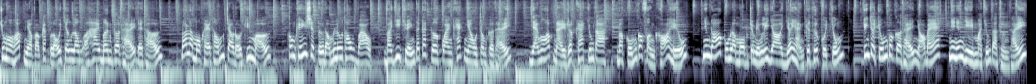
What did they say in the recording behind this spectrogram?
chúng hô hấp nhờ vào các lỗ chân lông ở hai bên cơ thể để thở. Đó là một hệ thống trao đổi khí mở, không khí sẽ tự động lưu thông vào và di chuyển tới các cơ quan khác nhau trong cơ thể. Dạng hô hấp này rất khác chúng ta và cũng có phần khó hiểu, nhưng đó cũng là một trong những lý do giới hạn kích thước của chúng, khiến cho chúng có cơ thể nhỏ bé như những gì mà chúng ta thường thấy.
